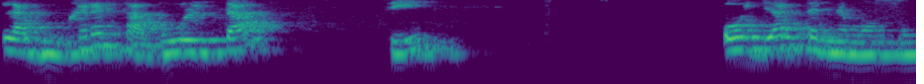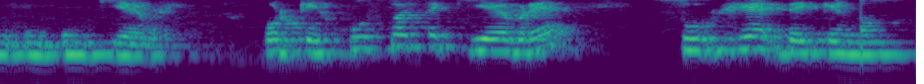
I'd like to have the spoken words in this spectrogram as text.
las mujeres adultas, ¿sí? Hoy ya tenemos un, quiebre, porque justo ese quiebre surge de que nos,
